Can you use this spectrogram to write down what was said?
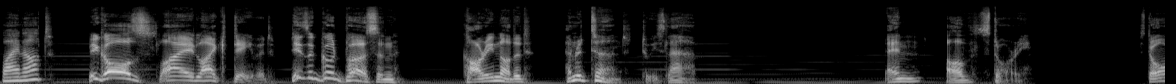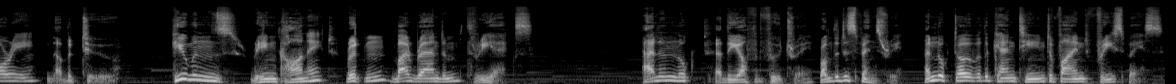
Why not? Because I like David. He's a good person. Kari nodded and returned to his lab. End of story. Story number two Humans Reincarnate, written by Random 3X. Alan looked at the offered food tray from the dispensary and looked over the canteen to find free space.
